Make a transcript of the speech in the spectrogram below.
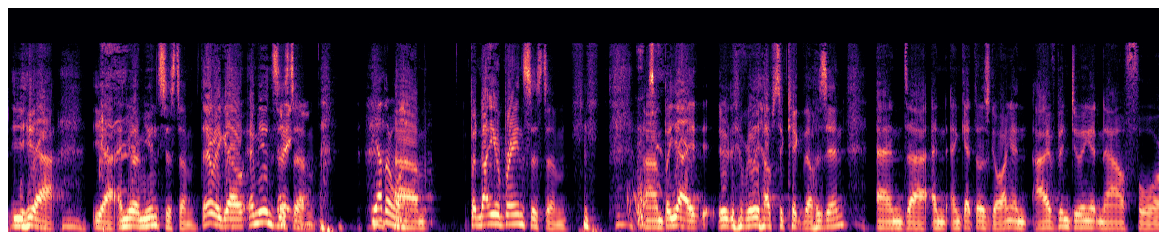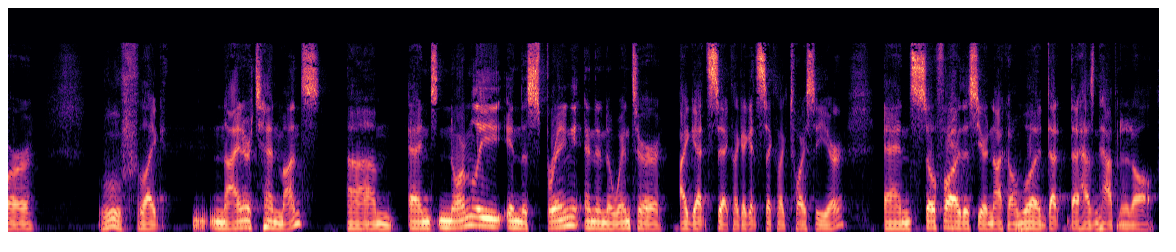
Yeah, yeah, and your immune system. There we go, immune system. The other one. Um, but not your brain system. um, but yeah, it, it, really helps to kick those in and uh, and and get those going. And I've been doing it now for, oof, like nine or ten months. Um, and normally in the spring and in the winter, I get sick. Like I get sick like twice a year. And so far this year, knock on wood, that that hasn't happened at all.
